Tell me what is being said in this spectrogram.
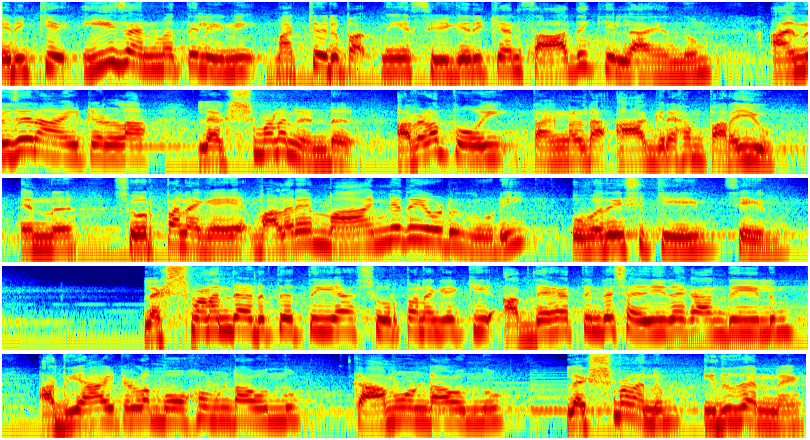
എനിക്ക് ഈ ജന്മത്തിൽ ഇനി മറ്റൊരു പത്നിയെ സ്വീകരിക്കാൻ സാധിക്കില്ല എന്നും അനുജനായിട്ടുള്ള ലക്ഷ്മണനുണ്ട്. അവിടെ പോയി തങ്ങളുടെ ആഗ്രഹം പറയൂ എന്ന് ശൂർപ്പനഖയെ വളരെ മാന്യതയോടുകൂടി ഉപദേശിക്കുകയും ചെയ്യുന്നു. ലക്ഷ്മണന്റെ അടുത്തെത്തിയ ശൂർപ്പനഖയ്ക്ക് അദ്ദേഹത്തിന്റെ ശരീരകാന്തിയിലും അതിയായിട്ടുള്ള മോഹം ഉണ്ടാവുന്നു കാമം ഉണ്ടാവുന്നു ലക്ഷ്മണനും ഇത് തന്നെ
